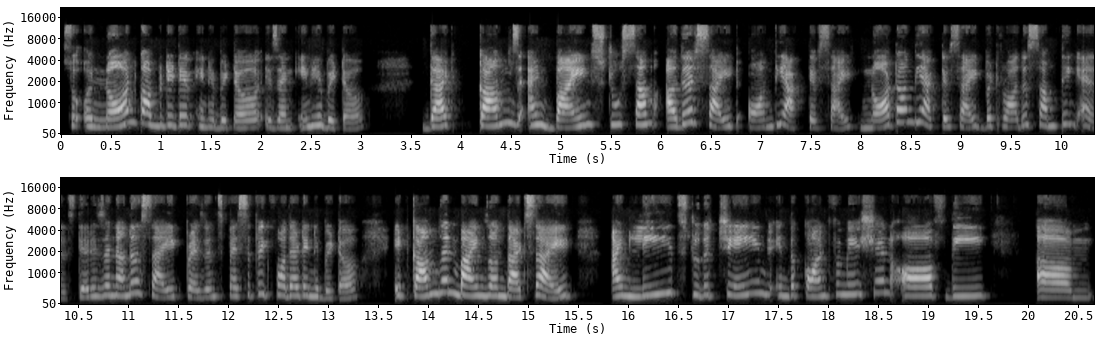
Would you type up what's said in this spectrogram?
So a non-competitive inhibitor is an inhibitor that comes and binds to some other site on the active site, not on the active site, but rather something else. There is another site present specific for that inhibitor. It comes and binds on that site and leads to the change in the conformation of the um,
